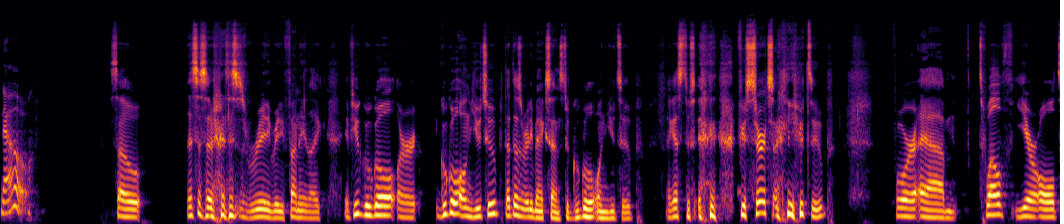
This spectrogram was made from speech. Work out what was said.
No. So this is a, this is really really funny. Like, if you Google or Google on YouTube, that doesn't really make sense to Google on YouTube I guess to, if you search on YouTube for um, 12 year old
